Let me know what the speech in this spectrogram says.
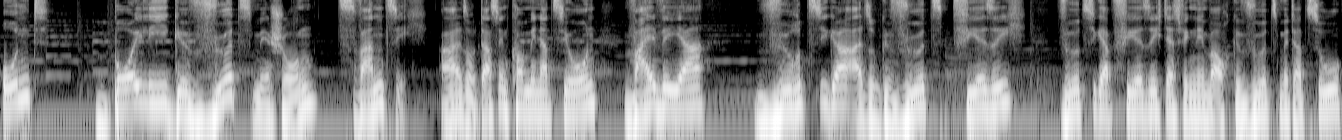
und Boilie Gewürzmischung 20. Also das in Kombination, weil wir ja würziger, also Gewürz Pfirsich, würziger Pfirsich, deswegen nehmen wir auch Gewürz mit dazu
